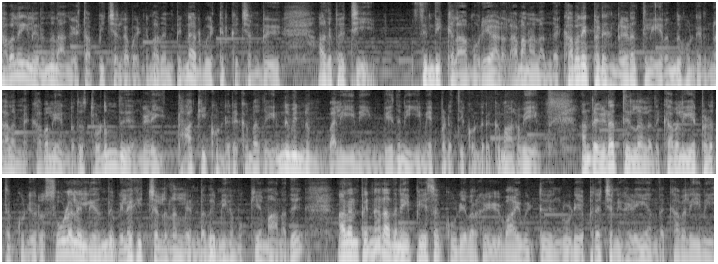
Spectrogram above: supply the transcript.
கவலையிலிருந்து நாங்கள் தப்பிச் செல்ல வேண்டும். அதன் பின்னர் வீட்டிற்கு சென்று அது பற்றி சிந்திக்கலாம் உரையாடலாம். ஆனால் அந்த கவலைப்படுகின்ற இடத்தில் இருந்து கொண்டிருந்தால் அந்த கவலை என்பது தொடர்ந்து எங்களை தாக்கிக் கொண்டிருக்கும். அது இன்னும் இன்னும் வலியினையும் வேதனையும் ஏற்படுத்தி கொண்டிருக்கும். ஆகவே அந்த இடத்தில் அல்லது கவலை ஏற்படுத்தக்கூடிய ஒரு சூழலில் இருந்து விலகிச் செல்லுதல் என்பது மிக முக்கியமானது. அதன் பின்னர் அதனை பேசக்கூடியவர்கள் வாய்விட்டு எங்களுடைய பிரச்சனைகளை அந்த கவலையினை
